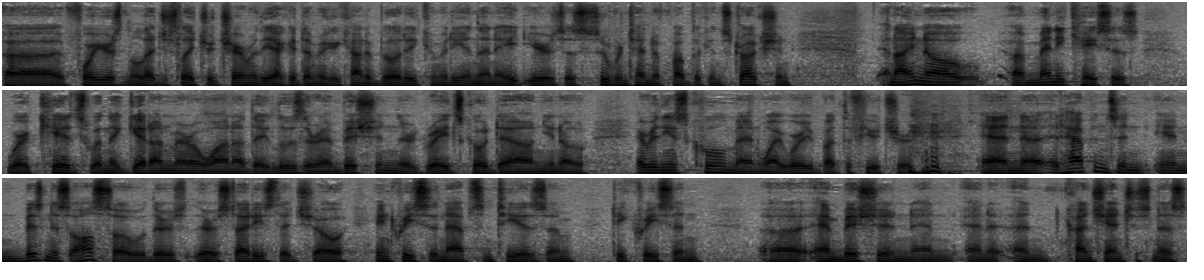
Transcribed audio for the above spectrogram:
uh, four years in the legislature, chairman of the Academic Accountability Committee, and then eight years as superintendent of public instruction. And I know uh, many cases where kids, when they get on marijuana, they lose their ambition, their grades go down, you know, everything is cool, man, why worry about the future? and uh, it happens in, in business also. There's, there are studies that show increase in absenteeism, decrease in uh, ambition and, and, and conscientiousness.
